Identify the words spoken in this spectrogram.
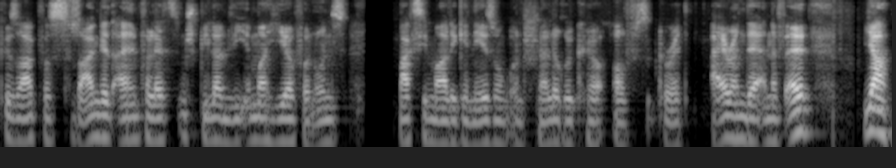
gesagt, was zu sagen geht. Allen verletzten Spielern, wie immer hier von uns, maximale Genesung und schnelle Rückkehr aufs Great Iron der NFL. Ja,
